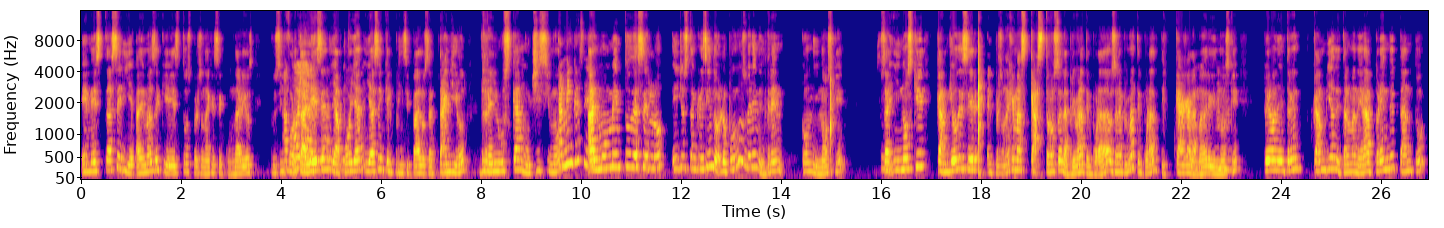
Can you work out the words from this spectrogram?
en esta serie, además de que estos personajes secundarios, pues sí, Apoyan fortalecen al y apoyan principal. y hacen que el principal, o sea, Tanjiro, reluzca muchísimo. También crece. Al momento de hacerlo, ellos están creciendo. Lo podemos ver en el tren con Inosuke. O sea, Inosuke cambió de ser el personaje más castroso en la primera temporada. O sea, en la primera temporada te caga la madre de Inosuke. Pero en el tren cambia de tal manera, aprende tanto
